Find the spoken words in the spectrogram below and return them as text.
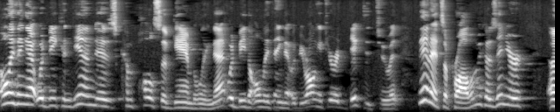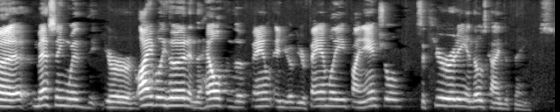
the only thing that would be condemned is compulsive gambling. That would be the only thing that would be wrong if you're addicted to it. Then it's a problem because then you're uh, messing with your livelihood and the health of the fam- and of your family, financial security, and those kinds of things.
